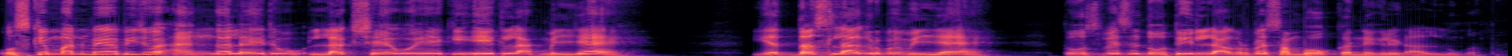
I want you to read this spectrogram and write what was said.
उसके मन में अभी जो एंगल है, जो लक्ष्य है, वो ये कि एक लाख मिल जाए या दस लाख रुपए मिल जाए तो उसमें से दो तीन लाख रुपए संभोग करने के लिए डाल दूँगा मैं।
